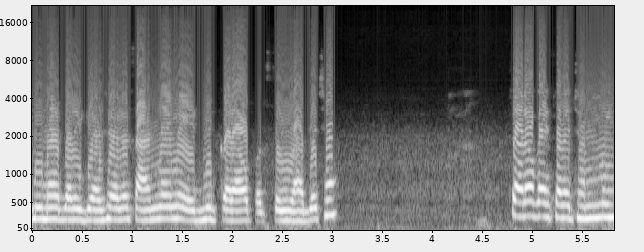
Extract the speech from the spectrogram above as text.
બીમાર પડી ગયા છે. એટલે સાંજના એમને એડમિટ કરાવવા પડશે એવું લાગે છે. ચાલો કઈ તમે જમી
